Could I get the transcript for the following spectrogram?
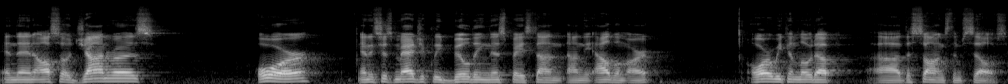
and then also genres, or, and it's just magically building this based on, on the album art, or we can load up uh, the songs themselves.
